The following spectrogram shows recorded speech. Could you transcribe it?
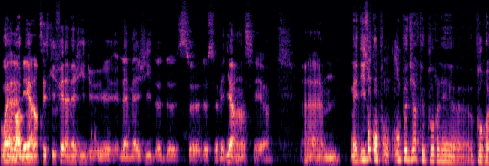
Ouais, bah, mais alors c'est ce qui fait la magie du, la magie de, de ce, de ce média. Hein, c'est Mais disons qu'on peut, on peut dire que pour les pour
